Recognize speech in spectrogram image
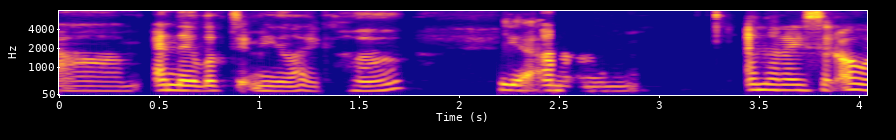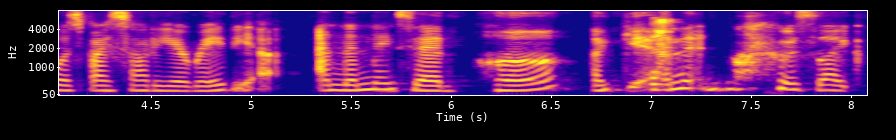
Um, and they looked at me like, huh? Yeah. Um, and then I said, oh, it's by Saudi Arabia. And then they said, huh? Again. And I was like,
